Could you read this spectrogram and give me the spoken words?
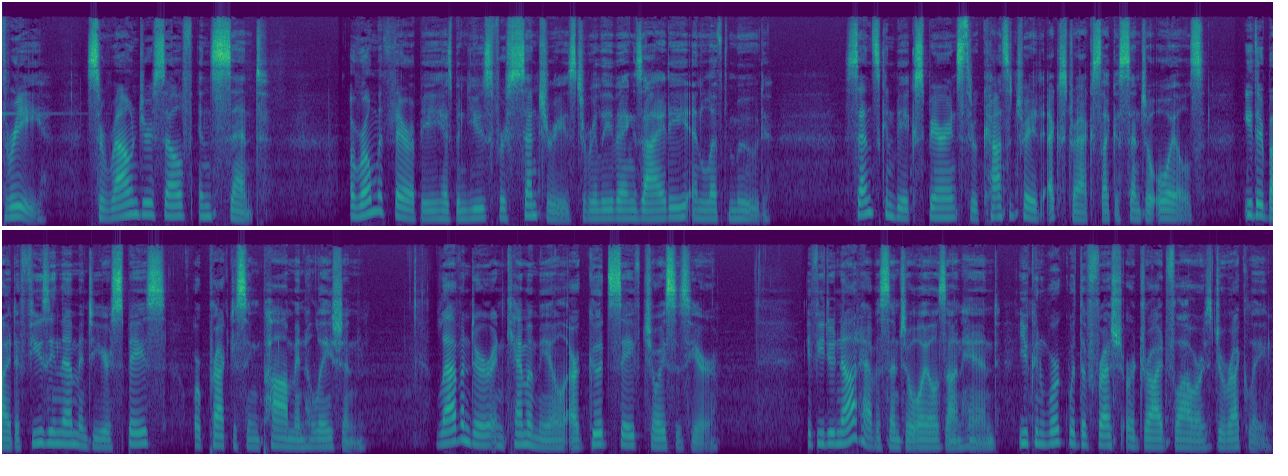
3. Surround yourself in scent. Aromatherapy has been used for centuries to relieve anxiety and lift mood. Scents can be experienced through concentrated extracts like essential oils, either by diffusing them into your space or practicing palm inhalation. Lavender and chamomile are good, safe choices here. If you do not have essential oils on hand, you can work with the fresh or dried flowers directly.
